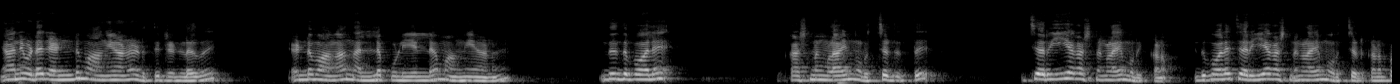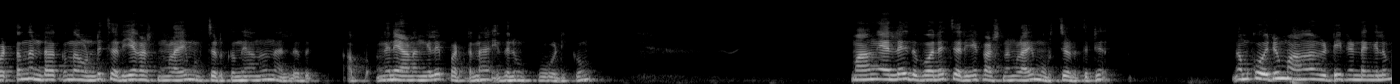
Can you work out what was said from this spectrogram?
ഞാനിവിടെ രണ്ട് മാങ്ങയാണ് എടുത്തിട്ടുള്ളത്. രണ്ട് മാങ്ങ നല്ല പുളിയുള്ള മാങ്ങയാണ്. ഇത് ഇതുപോലെ കഷ്ണങ്ങളായി മുറിച്ചെടുത്ത് ചെറിയ കഷ്ണങ്ങളായി മുറിക്കണം. ഇതുപോലെ ചെറിയ കഷ്ണങ്ങളായി മുറിച്ചെടുക്കണം. പെട്ടെന്ന് ഉണ്ടാക്കുന്നതുകൊണ്ട് ചെറിയ കഷ്ണങ്ങളായി മുറിച്ചെടുക്കുന്നതാണ് നല്ലത്. അപ്പം അങ്ങനെയാണെങ്കിൽ പെട്ടെന്ന് ഇതിന് ഉപ്പ് പൊടിക്കും. മാങ്ങയെല്ലാം ഇതുപോലെ ചെറിയ കഷ്ണങ്ങളായി മുറിച്ചെടുത്തിട്ട് നമുക്ക് ഒരു മാങ്ങ കിട്ടിയിട്ടുണ്ടെങ്കിലും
